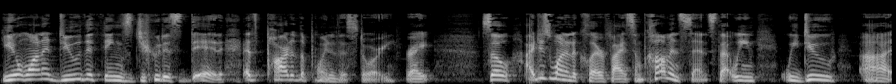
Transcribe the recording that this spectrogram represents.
You don't want to do the things Judas did. It's part of the point of the story, right? So I just wanted to clarify some common sense that we we do. Uh,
